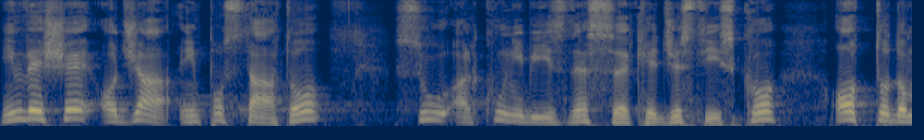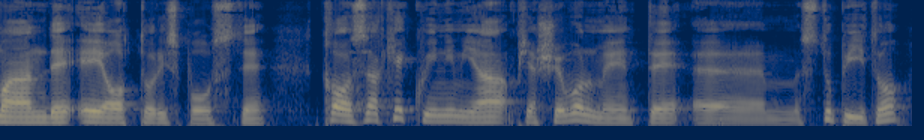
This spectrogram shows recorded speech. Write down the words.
invece ho già impostato su alcuni business che gestisco otto domande e otto risposte, cosa che quindi mi ha piacevolmente ehm, stupito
